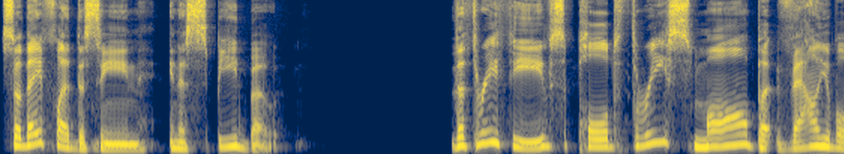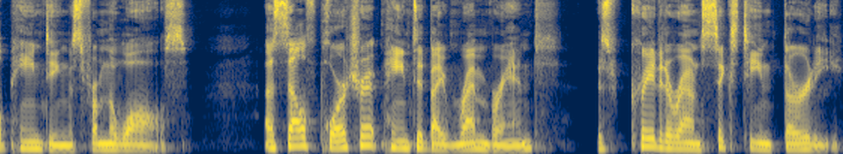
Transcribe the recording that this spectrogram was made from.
so they fled the scene in a speedboat. The three thieves pulled three small but valuable paintings from the walls a self portrait painted by Rembrandt, was created around 1630.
